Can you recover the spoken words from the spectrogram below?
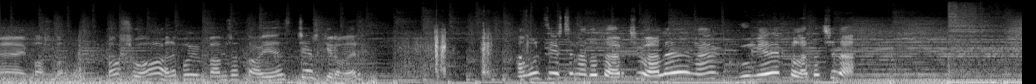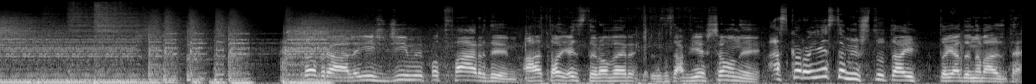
Ej, poszło. Poszło, ale powiem wam, że to jest ciężki rower. Hamulce jeszcze na dotarciu, ale na gumie polatać się da. Dobra, ale jeździmy po twardym, a to jest rower zawieszony. A skoro jestem już tutaj, to jadę na Maltę.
